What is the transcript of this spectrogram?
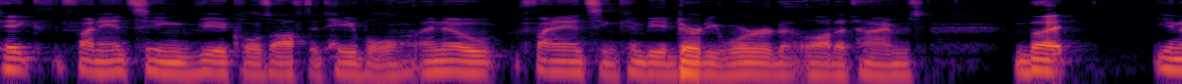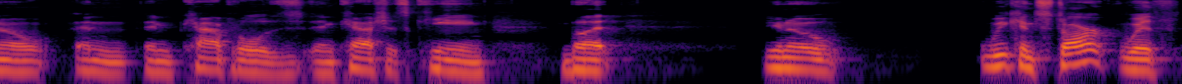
take financing vehicles off the table. I know financing can be a dirty word a lot of times, but you know, and and capital is and cash is king, but you know, we can start with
